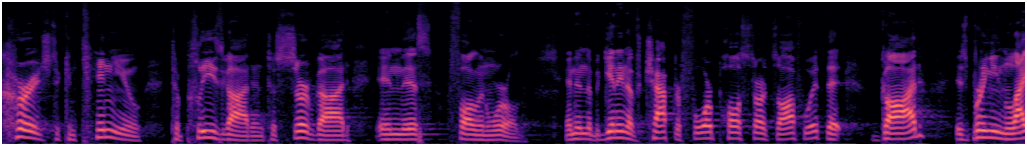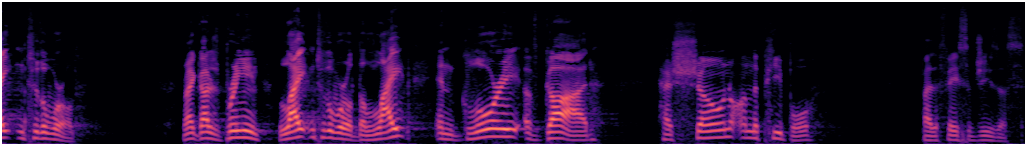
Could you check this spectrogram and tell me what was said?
encouraged to continue to please God and to serve God in this fallen world. And in the beginning of chapter 4, Paul starts off with that God is bringing light into the world. Right? God is bringing light into the world. The light and glory of God has shone on the people by the face of Jesus.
